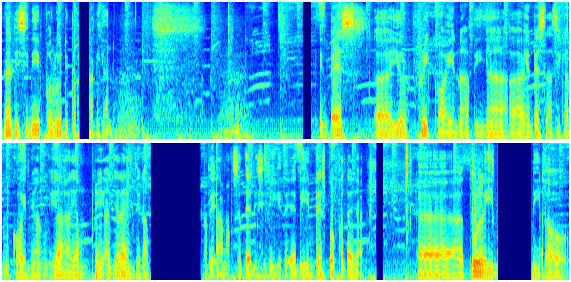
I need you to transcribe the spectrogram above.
Nah, di sini perlu diperhatikan. Invest uh, your free coin. Artinya uh, investasikan koin yang ya yang free aja lah yang tidak ya, maksudnya di sini gitu ya di investbox katanya. Uh, tool ini atau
